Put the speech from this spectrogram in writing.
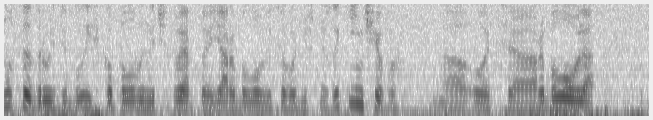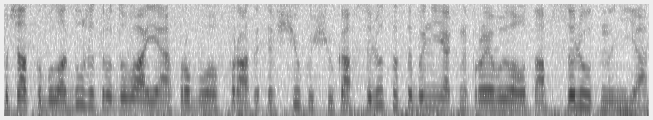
Ну все, друзі, близько половини четвертої я риболовлю сьогоднішню закінчив. Ось риболовля спочатку була дуже трудова, я пробував впиратися в щуку, щука абсолютно себе ніяк не проявила, от абсолютно ніяк.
